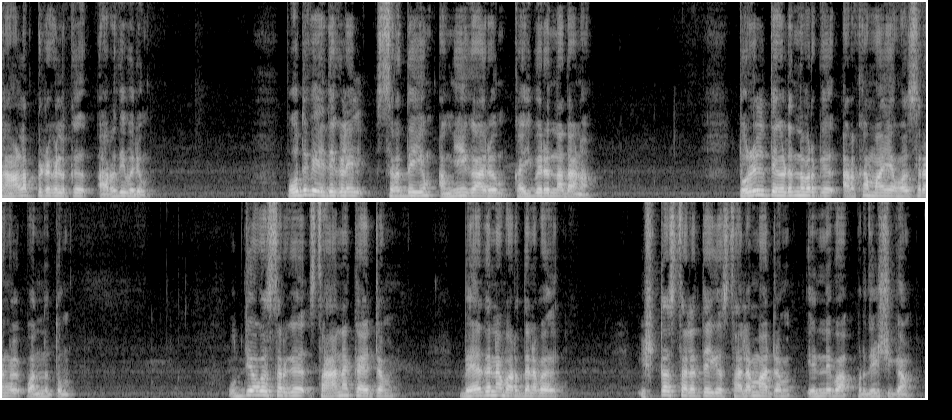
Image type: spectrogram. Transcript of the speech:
താളപ്പിഴകൾക്ക് അറുതി വരും. പൊതുവേദികളിൽ ശ്രദ്ധയും അംഗീകാരവും കൈവരുന്നതാണ്. തൊഴിൽ തേടുന്നവർക്ക് അർഹമായ അവസരങ്ങൾ വന്നെത്തും. ഉദ്യോഗസ്ഥർക്ക് സ്ഥാനക്കയറ്റം വേതന വർധനവ് ഇഷ്ടസ്ഥലത്തേക്ക് സ്ഥലം മാറ്റം എന്നിവ പ്രതീക്ഷിക്കാം.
